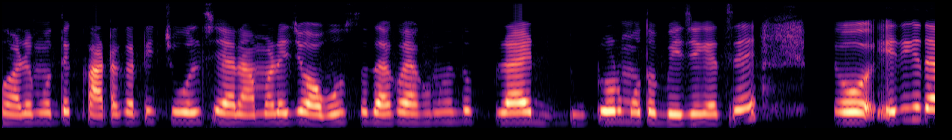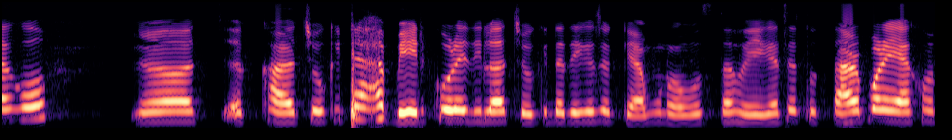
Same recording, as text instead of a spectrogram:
ঘরের মধ্যে কাটাকাটি চলছে, আর আমার এই যে অবস্থা, দেখো এখন কিন্তু প্রায় দুটোর মতো বেজে গেছে। তো এদিকে দেখো চকিটা বের করে দিল, আর চকিটা দেখেছ কেমন অবস্থা হয়ে গেছে। তো তারপরে এখন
